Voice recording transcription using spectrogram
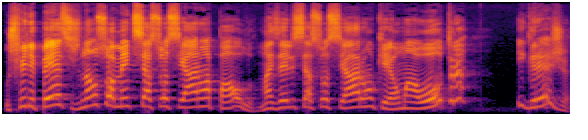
os filipenses não somente se associaram a Paulo, mas eles se associaram ao quê? A uma outra igreja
